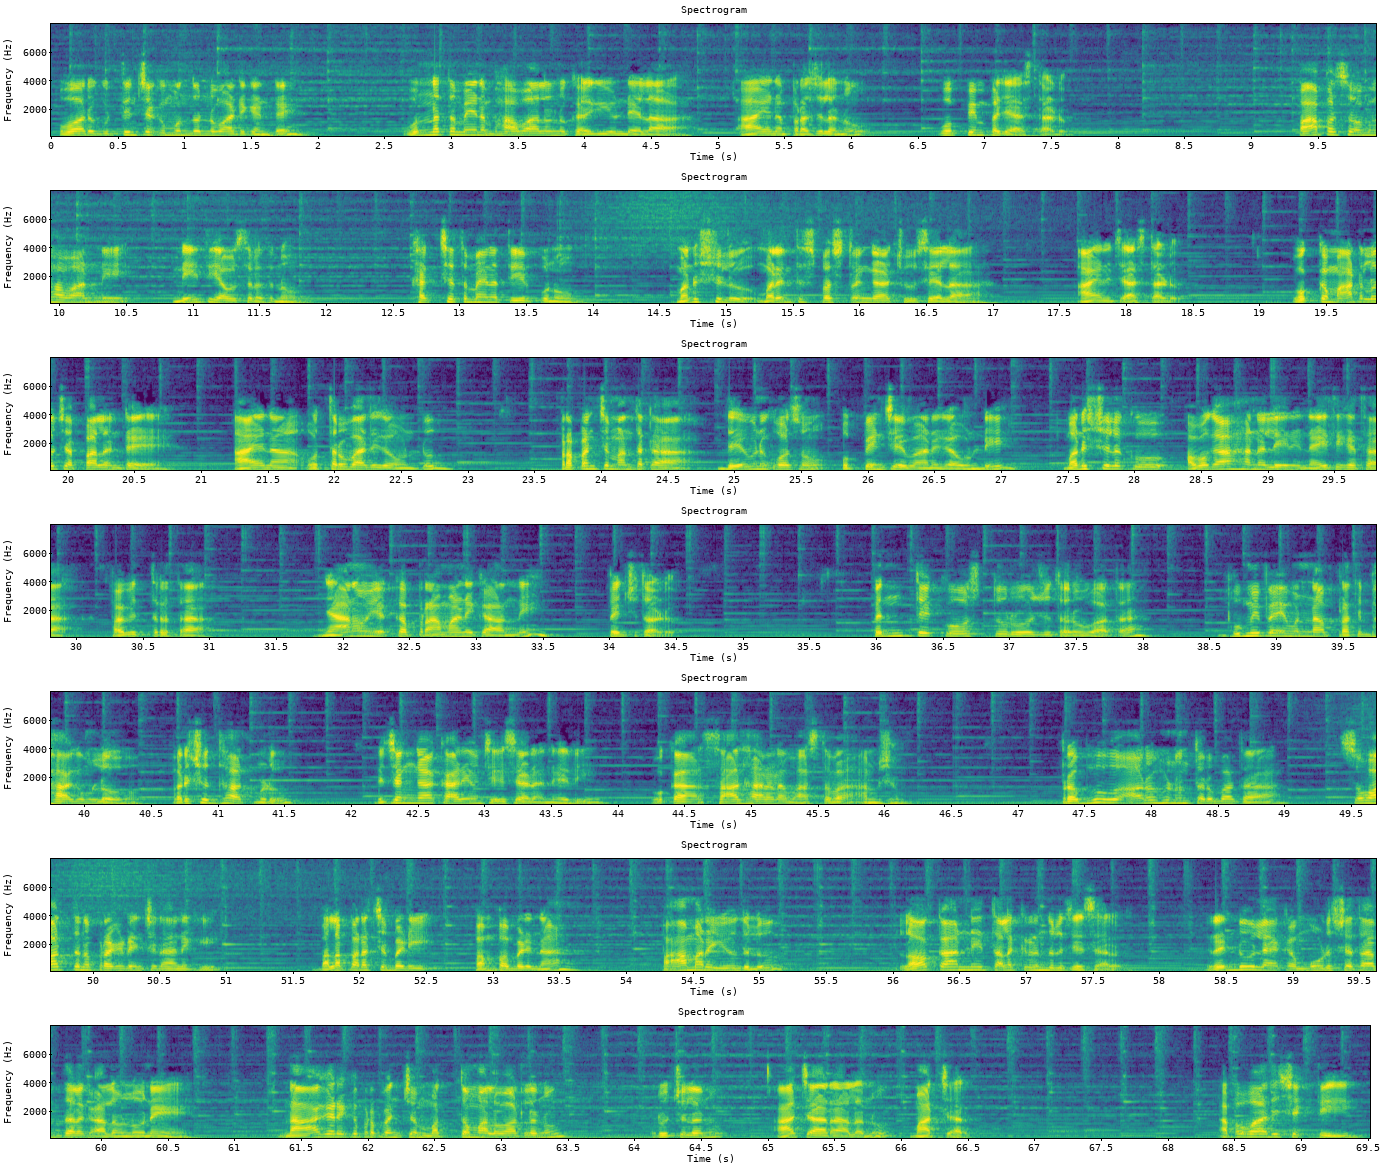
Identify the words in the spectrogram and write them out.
వారు గుర్తించక ముందున్న వాటికంటే ఉన్నతమైన భావాలను కలిగి ఉండేలా ఆయన ప్రజలను ఒప్పింపజేస్తాడు. పాప స్వభావాన్ని నీతి అవసరతను ఖచ్చితమైన తీర్పును మనుష్యులు మరింత స్పష్టంగా చూసేలా ఆయన చేస్తాడు. ఒక్క మాటలో చెప్పాలంటే ఆయన ఉత్తరవాదిగా ఉంటూ ప్రపంచమంతటా దేవుని కోసం ఒప్పించేవానిగా ఉండి మనుష్యులకు అవగాహన లేని నైతికత పవిత్రత జ్ఞానం యొక్క ప్రామాణికాన్ని పెంచుతాడు. పెంతెకోస్తు రోజు తరువాత భూమిపై ఉన్న ప్రతి భాగంలో పరిశుద్ధాత్ముడు నిజంగా కార్యం చేశాడనేది ఒక సాధారణ వాస్తవ అంశం. ప్రభువు ఆరోహణం తరువాత సువార్తను ప్రకటించడానికి బలపరచబడి పంపబడిన పామర యూదులు లోకాన్ని తలక్రిందులు చేశారు. రెండు లేక మూడు శతాబ్దాల కాలంలోనే నాగరిక ప్రపంచం మొత్తం అలవాట్లను రుచులను ఆచారాలను మార్చారు. అపవాది శక్తి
